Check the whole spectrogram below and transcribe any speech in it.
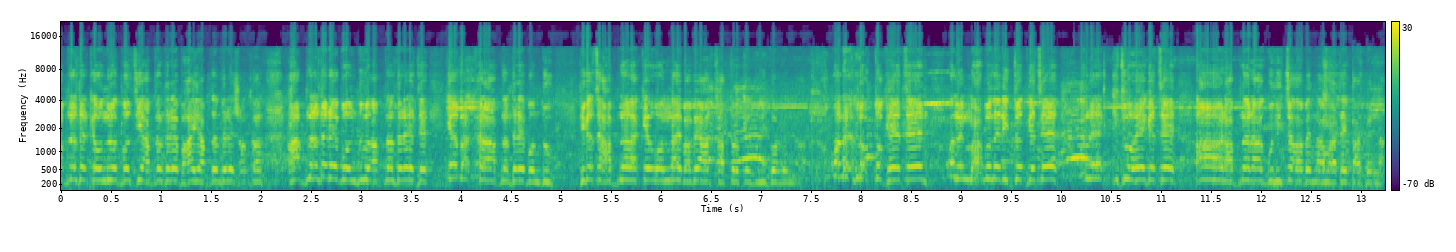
আপনাদেরকে অনুরোধ বলছি, আপনাদের ভাই, আপনাদের সন্তান, আপনাদের বন্ধু, আপনাদের যে কে বা কারা আপনাদের বন্ধু, ঠিক আছে? আপনারা কেউ অন্যায় ভাবে আর ছাত্রকে গুলি করবেন না। অনেক রক্ত খেয়েছেন, অনেক মা বোনের ইজ্জত গেছে, অনেক কিছু হয়ে গেছে, আর আপনারা গুলি চালাবেন না, মাঠে পারবেন না।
